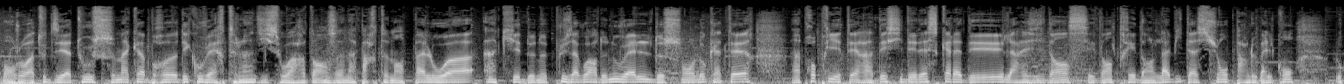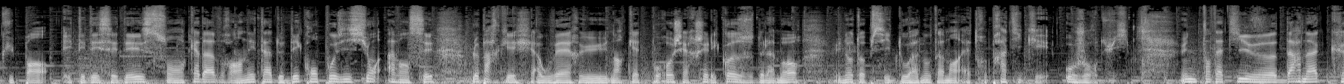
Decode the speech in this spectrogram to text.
Bonjour à toutes et à tous. Macabre découverte lundi soir dans un appartement palois. Inquiet de ne plus avoir de nouvelles de son locataire, un propriétaire a décidé d'escalader la résidence et d'entrer dans l'habitation par le balcon. L'occupant était décédé, son cadavre en état de décomposition avancée. Le parquet a ouvert une enquête pour rechercher les causes de la mort. Une autopsie doit notamment être pratiquée aujourd'hui. Une tentative d'arnaque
